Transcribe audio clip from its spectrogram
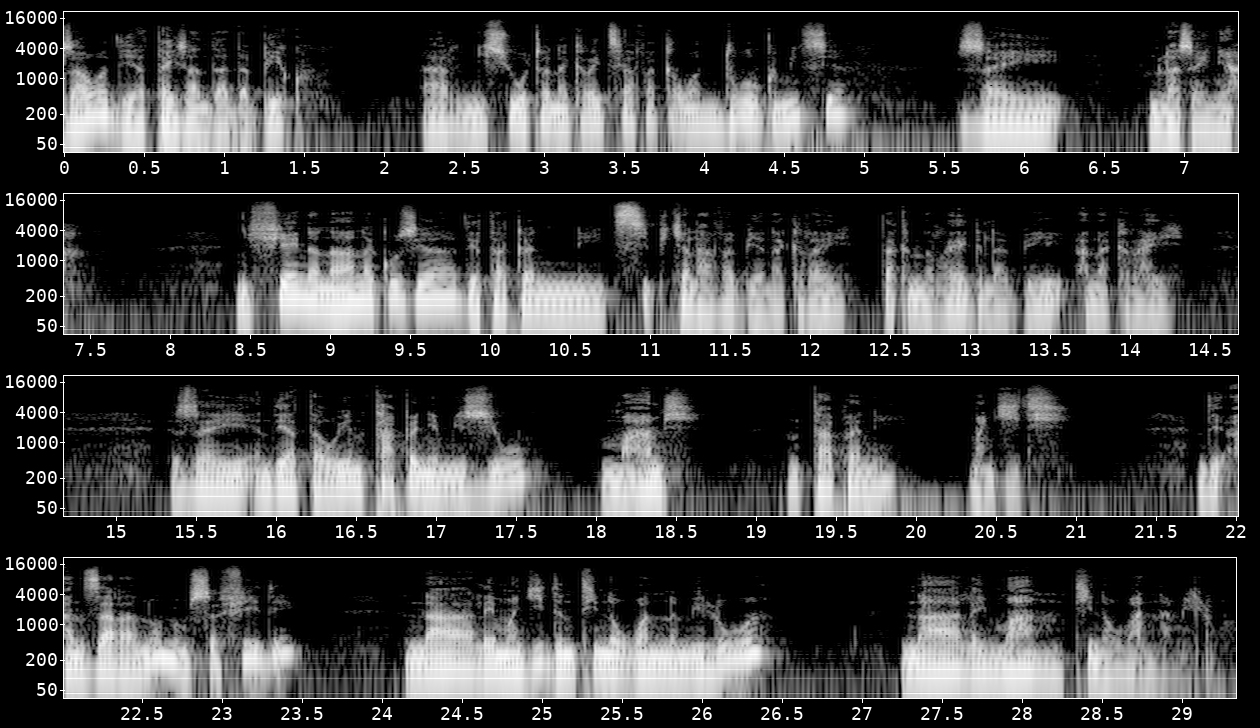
Zaho a dia taizan'i dadabeko ary nisy ohatra anankiray tsy afaka ao an-dohako mihitsy a zay nolazainy ahy. Ny fiainana anako ozy a dia tahaka ny tsipika lava be anankiray, tahaka ny règle be anankiray. Zay ndeha atao hoe ny tapany amin'izy io mamy. ny tapany mangidy. Dia anjaranao no misafidy na ilay mangidy no tianao hohanina mialoha na ilay mamy no tianao hohanina mialoha.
